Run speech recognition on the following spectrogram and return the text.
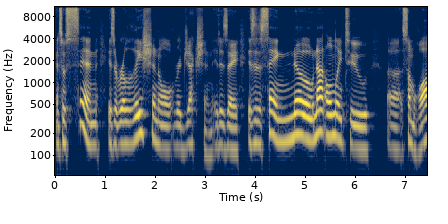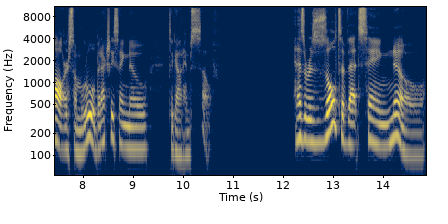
And so sin is a relational rejection. It is a, it is a saying no, not only to uh, some law or some rule, but actually saying no to God Himself. And as a result of that saying no,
